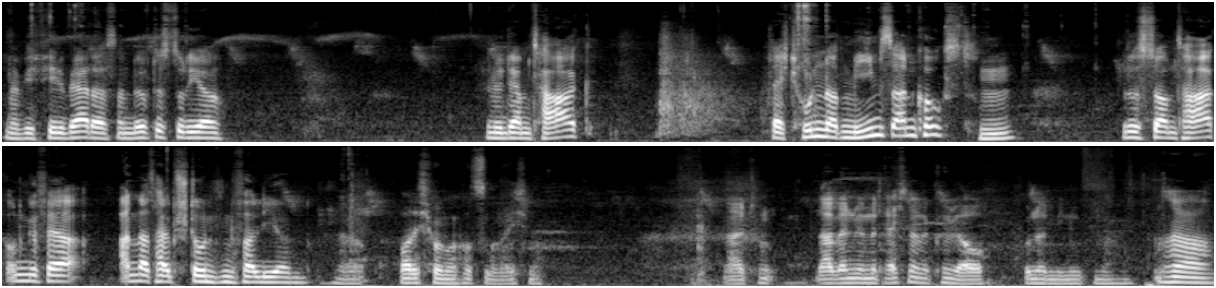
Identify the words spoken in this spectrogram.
Na, wie viel wäre das? Dann dürftest du dir, wenn du dir am Tag vielleicht 100 Memes anguckst, Hm? würdest du am Tag ungefähr anderthalb Stunden verlieren. Ja. Warte, ich hol mal kurz einen Rechner. Na, tun, na, wenn wir mit rechnen, dann können wir auch 100 Minuten machen. Ja.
